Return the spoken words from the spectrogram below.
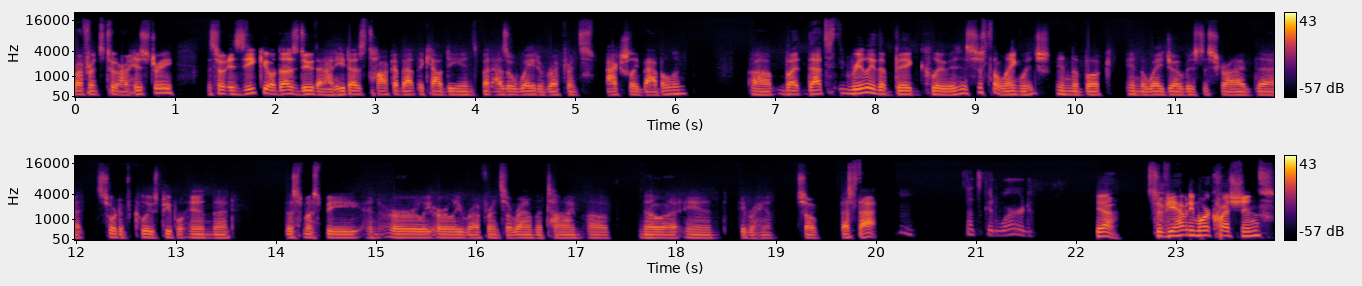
reference to our history. so Ezekiel does do that. He does talk about the Chaldeans, but as a way to reference actually Babylon. Uh, but that's really the big clue. It's just the language in the book, in the way Job is described, that sort of clues people in that this must be an early, early reference around the time of Noah and Abraham. So that's that. Hmm. That's good word. Yeah. So if you have any more questions,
